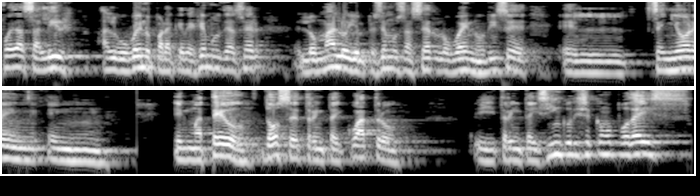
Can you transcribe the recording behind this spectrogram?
pueda salir algo bueno, para que dejemos de hacer lo malo y empecemos a hacer lo bueno. Dice el Señor en, en, Mateo 12, 34 y 35, dice, ¿cómo podéis,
